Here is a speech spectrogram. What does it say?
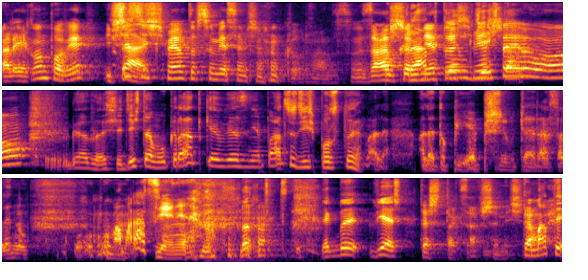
ale jak on powie i wszyscy Tak. się śmieją, to w sumie jestem się, no kurwa, zawsze mnie to gdzieś tam- śmieszyło. Zgadza się, gdzieś tam ukradkiem, więc nie patrzysz gdzieś po stołem, ale, ale dopieprzył teraz, ale no, no mam rację, nie? No, no, jakby, wiesz, Też tak zawsze myślałem. tematy,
